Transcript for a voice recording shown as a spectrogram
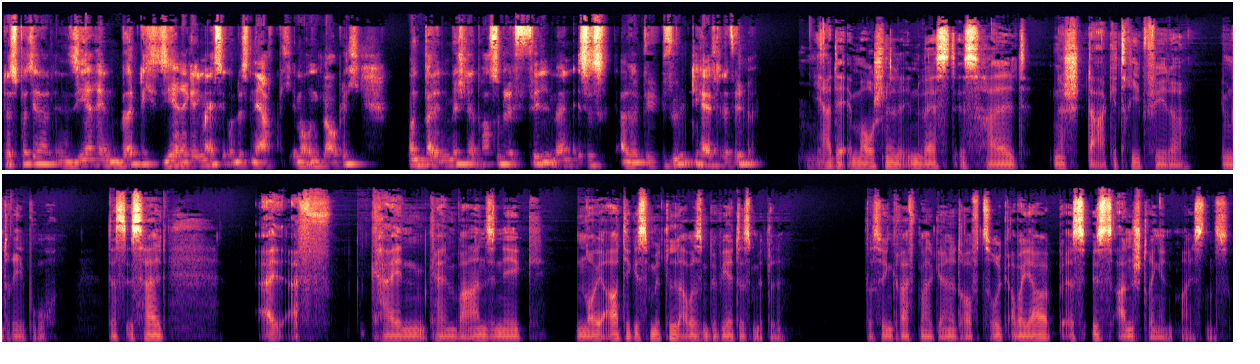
Das passiert halt in Serien wirklich sehr regelmäßig und es nervt mich immer unglaublich. Und bei den Mission Impossible Filmen ist es also gefühlt die Hälfte der Filme. Ja, der Emotional Invest ist halt eine starke Triebfeder im Drehbuch. Das ist halt äh, äh, kein, kein wahnsinnig neuartiges Mittel, aber es ist ein bewährtes Mittel. Deswegen greift man halt gerne drauf zurück. Aber ja, es ist anstrengend meistens.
